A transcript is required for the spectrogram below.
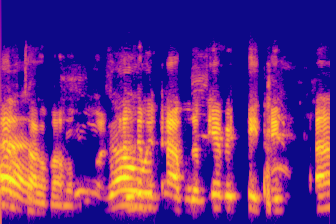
got to talk about my boys. I live and die with them every day. Huh?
